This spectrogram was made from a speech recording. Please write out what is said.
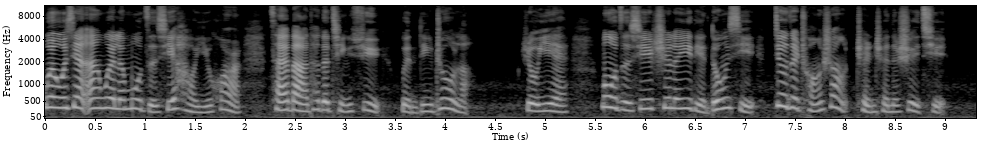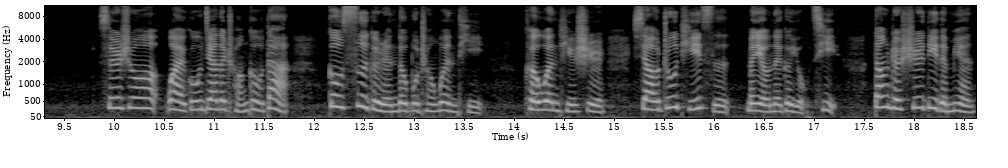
魏无羡安慰了木子熙好一会儿，才把他的情绪稳定住了，入夜，木子熙吃了一点东西，就在床上沉沉的睡去。虽说外公家的床够大，够四个人都不成问题，可问题是小猪蹄子没有那个勇气，当着师弟的面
